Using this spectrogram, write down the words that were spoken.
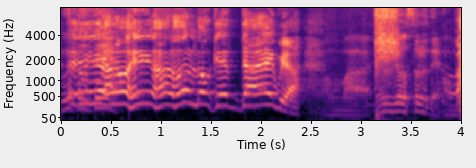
ー、えー、あの辺はロケダイブや。ほんま炎上するでほんま。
